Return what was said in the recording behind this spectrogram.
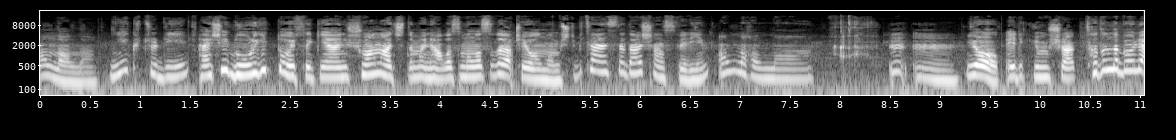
Allah Allah. Niye kütür değil? Her şey doğru gitti oysa ki yani şu an açtım. Hani havası mavası da şey olmamıştı. Bir tanesine daha şans vereyim. Allah Allah. Mm-mm. Yok. Erik yumuşak. Tadında böyle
